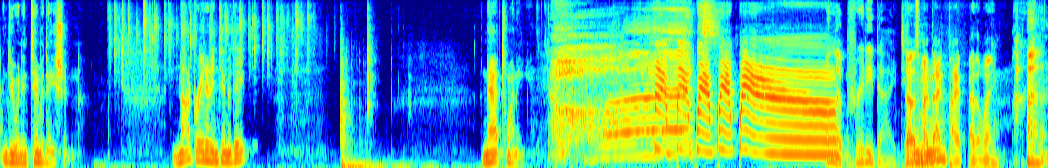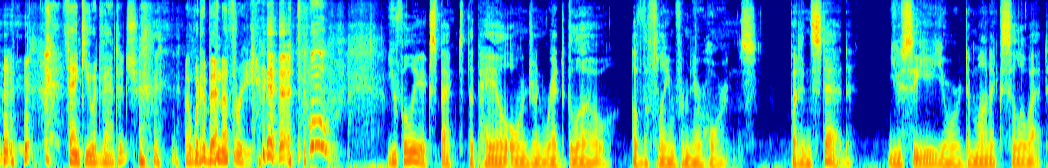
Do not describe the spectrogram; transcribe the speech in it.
And do an intimidation. Not great at intimidate. Nat 20. On the pretty die. Too. That was my bagpipe, by the way. Thank you, advantage. I would have been a three. You fully expect the pale orange and red glow of the flame from your horns, but instead, you see your demonic silhouette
